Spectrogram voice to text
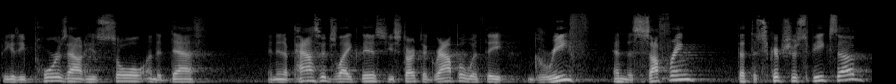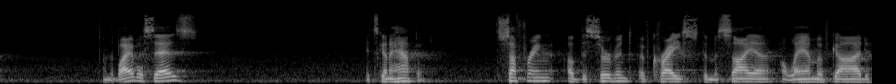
because he pours out his soul unto death and in a passage like this, you start to grapple with the grief and the suffering that the scripture speaks of. And the Bible says it's going to happen. Suffering of the servant of Christ, the Messiah, a Lamb of God.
